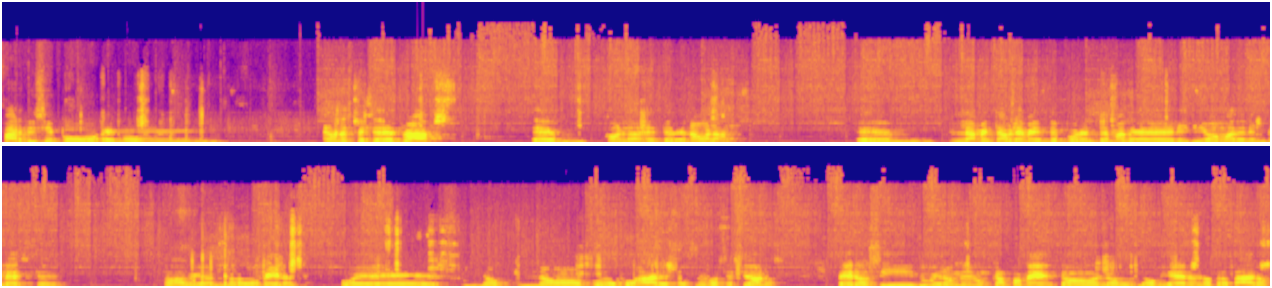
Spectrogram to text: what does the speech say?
participó en un en una especie de draft em, con la gente de Nolan. Em, lamentablemente por el tema del idioma, del inglés, que todavía no lo domina, pues no, no pudo cuajar esas negociaciones. Pero sí tuvieron en un campamento, lo, lo vieron, lo trataron.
